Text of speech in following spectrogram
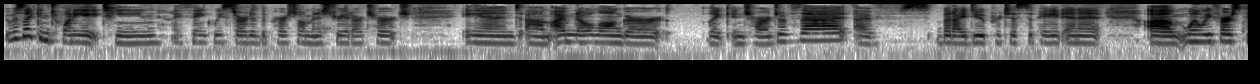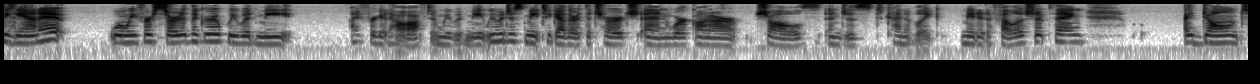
It was like in 2018, I think we started the prayer shawl ministry at our church. And um, I'm no longer like in charge of that. I've, but I do participate in it. Um, when we first began it, when we first started the group, we would meet I forget how often we would meet. We would just meet together at the church and work on our shawls and just kind of like made it a fellowship thing. I don't,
